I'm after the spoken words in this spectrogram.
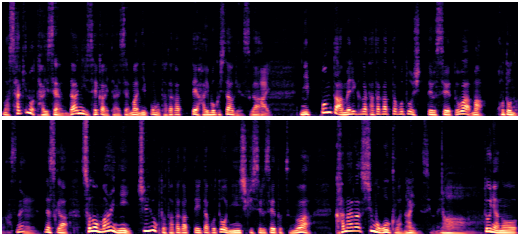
まあ、先の大戦第二次世界大戦、まあ、日本も戦って敗北したわけですが、はい日本とアメリカが戦ったことを知っている生徒はまあほとんどなんですね、うん。ですがその前に中国と戦っていたことを認識している生徒っていうのは必ずしも多くはないんですよね。あ特にあの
